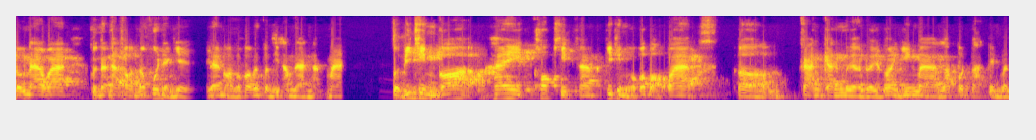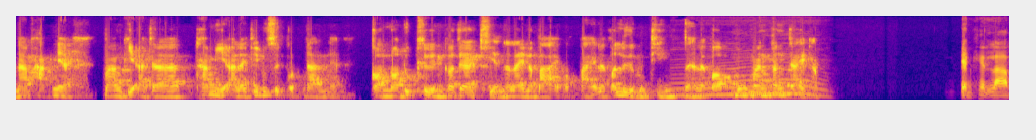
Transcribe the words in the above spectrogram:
ล่วงหน้าว่าคุณธนาธรต้องพูดอย่างนี้แน่นอนเพราะเขาเป็นคนที่ทำงานหนักมาก ส่วนพี่ทิมก็ให้ข้อคิดครับพี่ทิมเขาก็บอกว่าการการเมืองโดยเฉพาะอย่างยิ่งมารับบทบาทเป็นหัวหน้าพักเนี่ยบางทีอาจจะถ้ามีอะไรที่รู้สึกกดดันเนี่ย ก่อนนอนทุกคืนก็จะเขียนอะไรระบายออกไป แล้วก็ลืมมันทิ้งนะแล้วก็มุ่งมั่นตั้งใจทเป็นเคล็ดลับ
